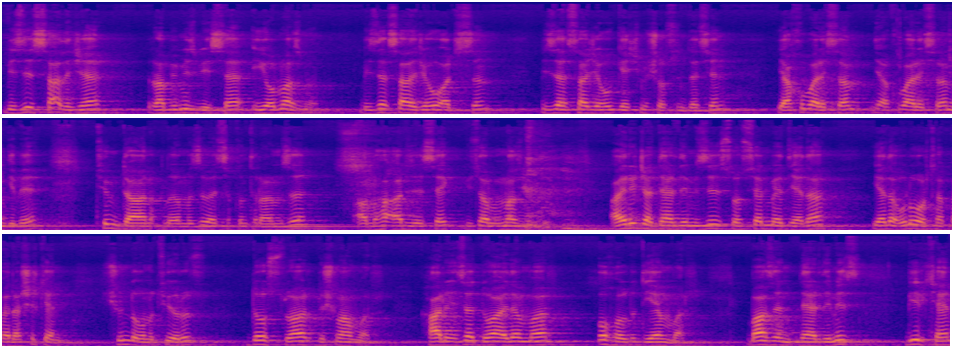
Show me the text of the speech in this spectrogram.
Bizi sadece Rabbimiz bilse iyi olmaz mı? Bizde sadece o acısın, bize sadece o geçmiş olsun desin. Yakup Aleyhisselam, Yakup Aleyhisselam gibi tüm dağınıklığımızı ve sıkıntılarımızı Allah'a arz etsek güzel olmaz mı? Ayrıca derdimizi sosyal medyada ya da ulu orta paylaşırken şunu da unutuyoruz. Dost var, düşman var. Halinize dua eden var, oh oldu diyen var. Bazen derdimiz birken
